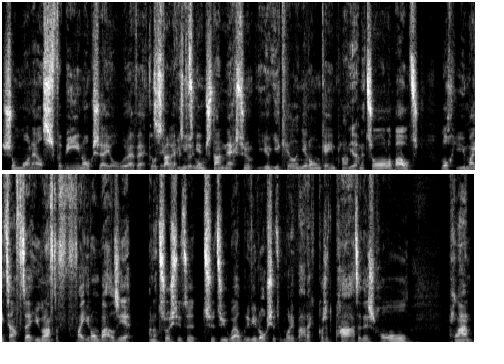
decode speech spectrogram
someone else, Fabinho, say, or whatever go say, stand well, next you need to go and stand next to him. You're, you're killing your own game plan. Yeah. And it's all about, look, you might have to, you're going to have to fight your own battles here. And I trust you to, to do well. But if you rush it, don't worry about it, because it's part of this whole plan.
